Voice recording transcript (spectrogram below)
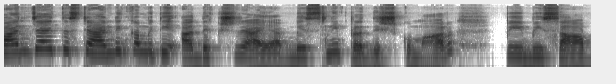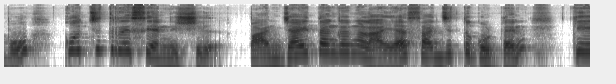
panchayat standing committee അധ്യക്ഷരായ ബിസ്നി പ്രതീഷ് കുമാർ പി ബി സാബു കൊച്ചു ത്രേസ്യ നിഷിൽ പഞ്ചായത്ത് അംഗങ്ങളായ Sajith Kuttan K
